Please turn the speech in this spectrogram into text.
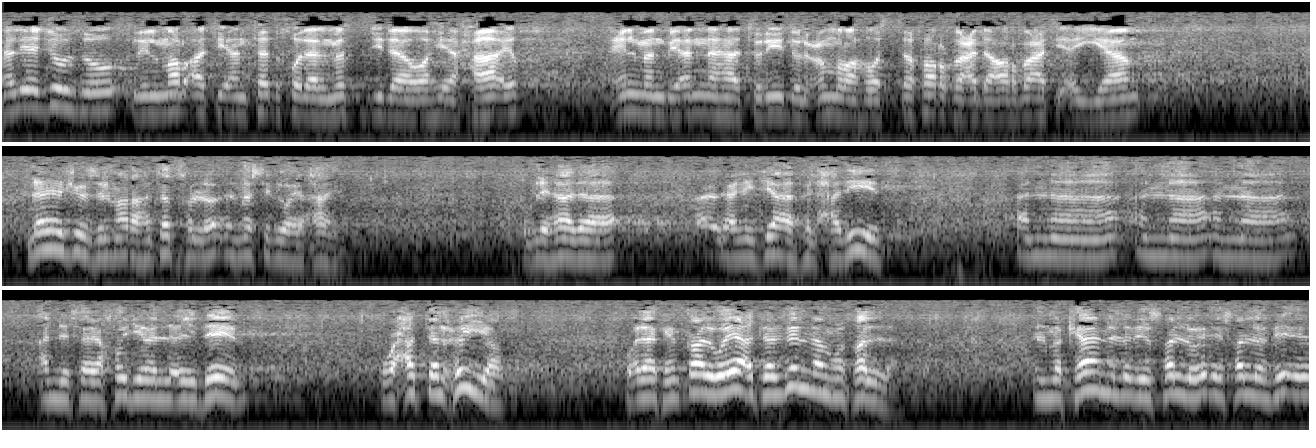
هل يجوز للمرأة أن تدخل المسجد وهي حائض؟ علما بأنها تريد العمرة والسفر بعد أربعة أيام. لا يجوز للمرأة أن تدخل المسجد وهي حائض. ولهذا يعني جاء في الحديث أن أن أن النساء يخرجن للعيدين وحتى الحيض. ولكن قال ويعتزلن المصلى. المكان الذي يصلي يصلي فيه,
